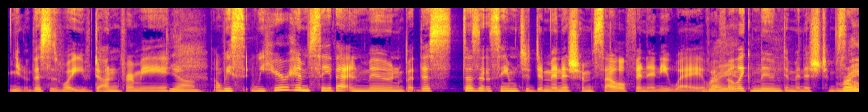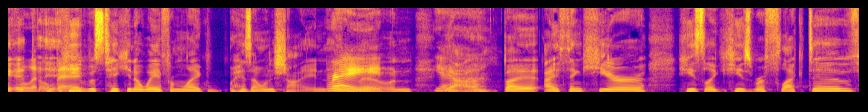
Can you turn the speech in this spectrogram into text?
you know this is what you've done for me Yeah. and we we hear him say that in moon but this doesn't seem to diminish himself in any way Right. i felt like moon diminished himself right a little it- bit he was taking away from like his own shine Right. in moon Yeah. but i think here he's like he's reflective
